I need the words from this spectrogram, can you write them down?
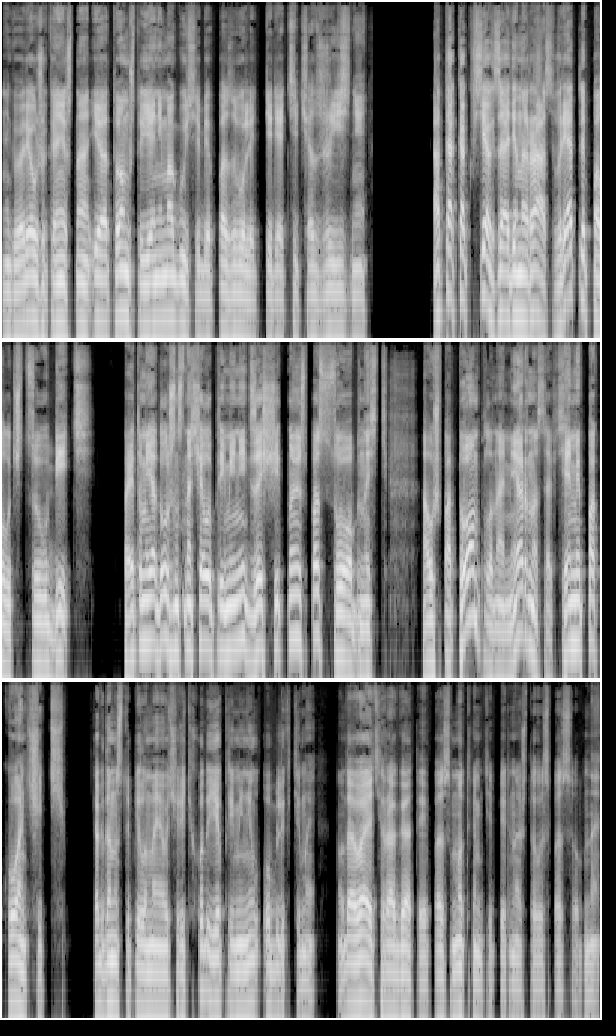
Не говоря уже, конечно, и о том, что я не могу себе позволить терять сейчас жизни. А так как всех за один раз вряд ли получится убить, Поэтому я должен сначала применить защитную способность, а уж потом планомерно со всеми покончить. Когда наступила моя очередь хода, я применил облик тьмы. Ну давайте, рогатые, посмотрим теперь, на что вы способны.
